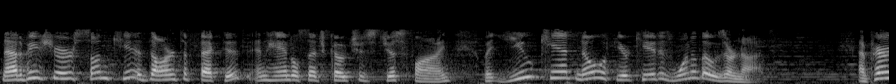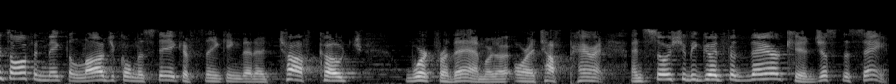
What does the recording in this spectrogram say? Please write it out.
Now, to be sure, some kids aren't affected and handle such coaches just fine, but you can't know if your kid is one of those or not. And parents often make the logical mistake of thinking that a tough coach worked for them or, or a tough parent, and so it should be good for their kid just the same.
